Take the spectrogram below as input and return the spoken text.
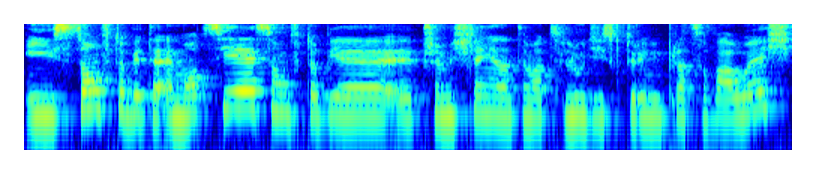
i są w tobie te emocje, są w tobie y, przemyślenia na temat ludzi, z którymi pracowałeś,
